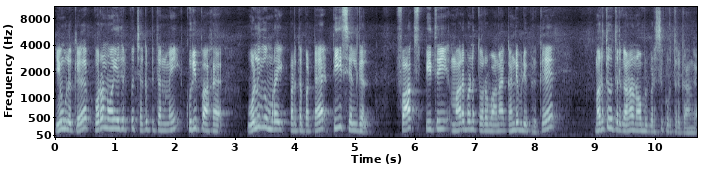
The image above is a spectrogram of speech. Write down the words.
இவங்களுக்கு புறநோய் எதிர்ப்பு சகுப்புத்தன்மை குறிப்பாக ஒழுங்குமுறைப்படுத்தப்பட்ட டி செல்கள் ஃபாக்ஸ் பி த்ரீ மரபணு தொடர்பான கண்டுபிடிப்பிற்கு மருத்துவத்திற்கான நோபல் பரிசு கொடுத்துருக்காங்க.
